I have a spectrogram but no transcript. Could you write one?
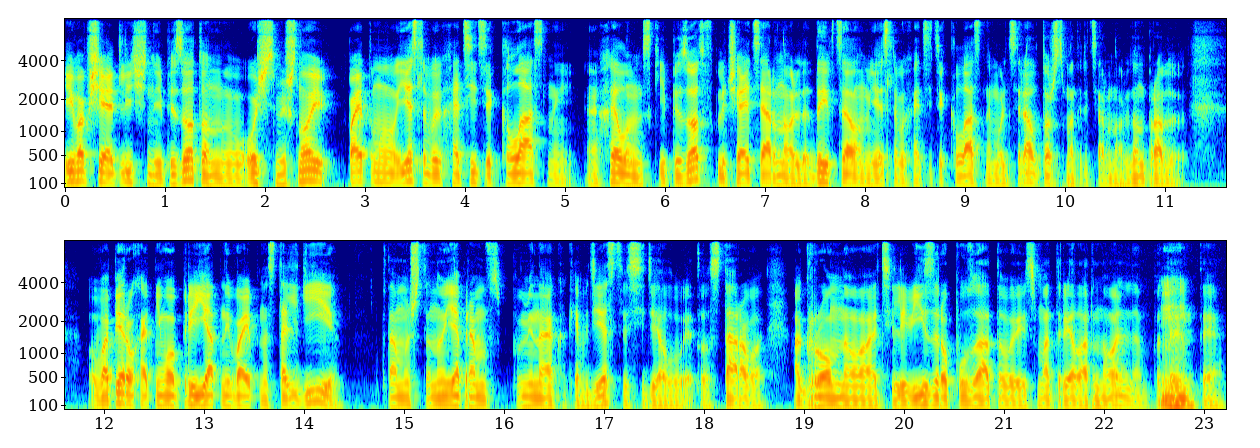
И вообще отличный эпизод, он ну, очень смешной. Поэтому, если вы хотите классный э, хэллоуинский эпизод, включайте Арнольда. Да и в целом, если вы хотите классный мультсериал, тоже смотрите Арнольда. Он, правда, во-первых, от него приятный вайп ностальгии, потому что, ну, я прям вспоминаю, как я в детстве сидел у этого старого огромного телевизора пузатого и смотрел Арнольда по Мгм. ТНТ.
